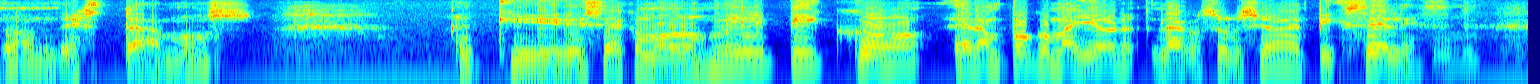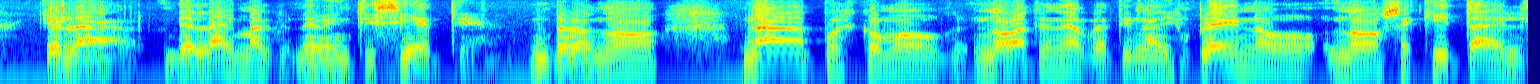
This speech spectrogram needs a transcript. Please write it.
¿dónde estamos? Aquí decía como dos mil y pico, era un poco mayor la resolución de píxeles que la del iMac de 27, pero no, nada pues como no va a tener retina display, no, no se quita el,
